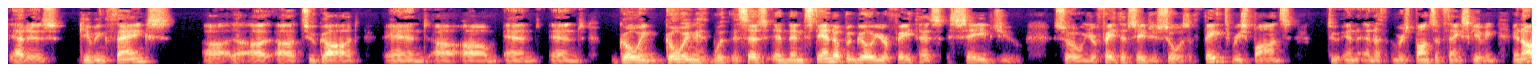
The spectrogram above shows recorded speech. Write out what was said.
That is giving thanks uh, uh, uh to God and uh, um, and and going going with it says and then stand up and go. Your faith has saved you. So your faith has saved you. So it's a faith response to and, and a response of thanksgiving. And i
